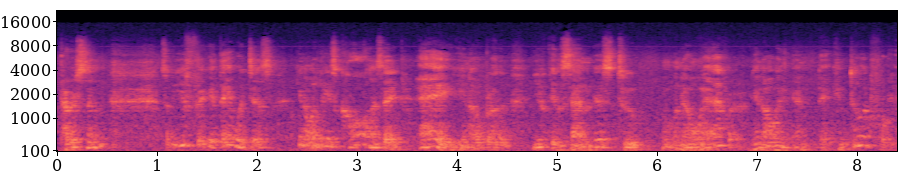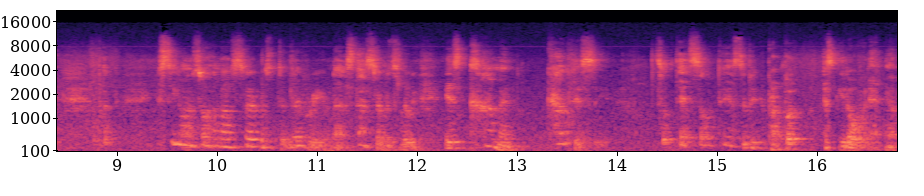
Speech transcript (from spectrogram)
person. So you figured they would just, you know, at least call and say, hey, you know, brother, you can send this to, you know, wherever, you know, and, and they can do it for you. But you see what I'm talking about service delivery? That's not service delivery. It's common courtesy. So that's so that's a big problem. But let's get over that. You know,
